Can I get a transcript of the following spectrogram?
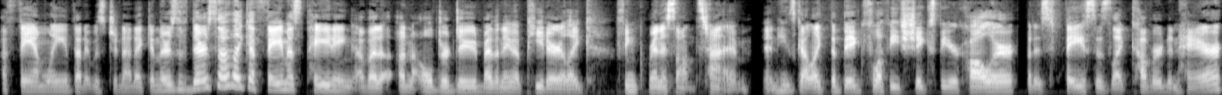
a family that it was genetic and there's there's a, like a famous painting of a, an older dude by the name of peter like think renaissance time and he's got like the big fluffy shakespeare collar but his face is like covered in hair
